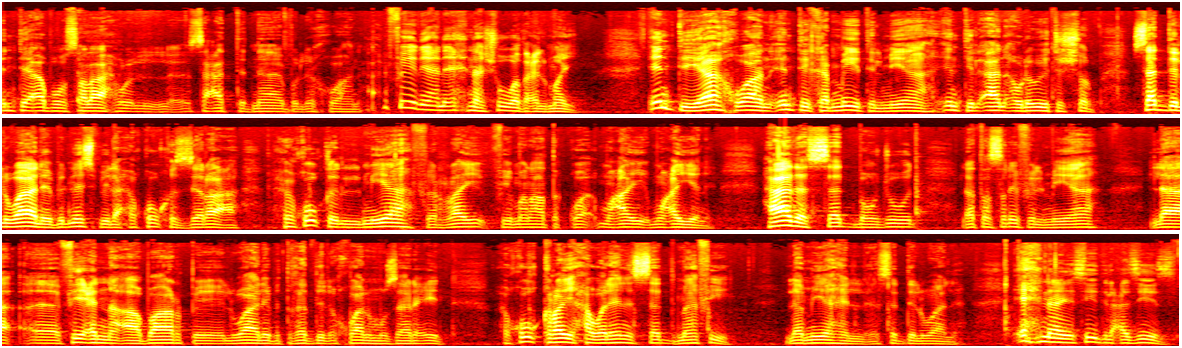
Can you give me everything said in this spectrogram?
انت ابو صلاح وسعاده النائب والإخوان عارفين يعني إحنا شو وضع المي؟ انت يا إخوان انت كمية المياه انت الآن أولوية الشرب. سد الوالي بالنسبة لحقوق الزراعة. حقوق المياه في الري في مناطق معينة. هذا السد موجود لتصريف المياه لا آه، في عندنا آبار بالوالي بتغذي الإخوان المزارعين. حقوق ري حوالين السد ما في لا مياه سد الوالي. إحنا يا سيدي العزيز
